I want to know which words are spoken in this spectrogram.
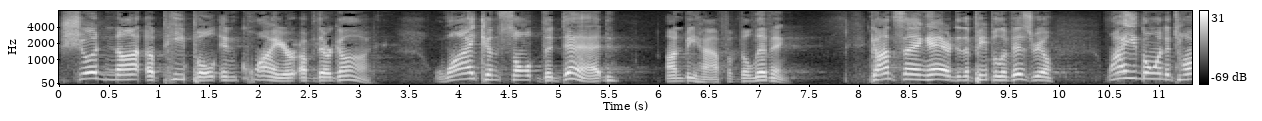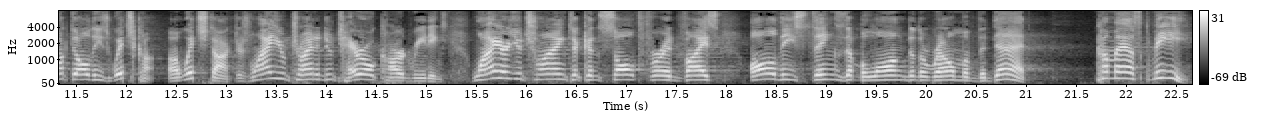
should not a people inquire of their God? Why consult the dead on behalf of the living? God's saying here to the people of Israel, why are you going to talk to all these witch, uh, witch doctors? Why are you trying to do tarot card readings? Why are you trying to consult for advice all these things that belong to the realm of the dead? Come ask me.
